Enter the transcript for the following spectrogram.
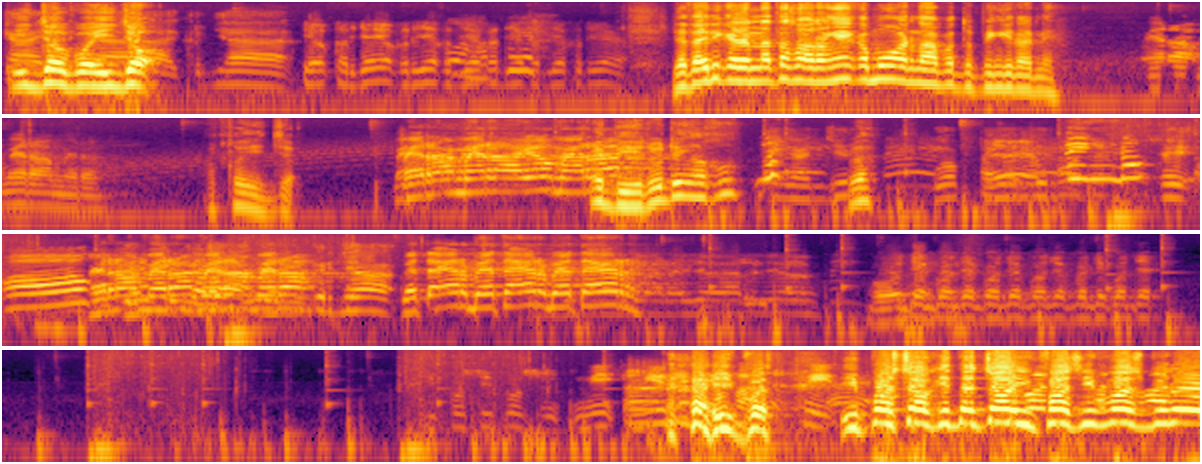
Ijo, gue kerja, ijo. Kerja. Yuk kerja, yuk kerja, kerja, kerja, kerja, kerja. Ya tadi kalian atas orangnya kamu warna apa tuh pinggirannya? Merah, merah, merah. Aku hijau. Merah, merah, ayo Eh merah. biru ding aku. Anjir. Lah. Gua ping anjir. Eh, Oh, Merah, merah, merah, merah. BTR, BTR, BTR. Gojek, gojek, gojek, gojek, gojek, gojek. Ipos, ipos. Siapa? Ipos. Ipos cok kita cok. Ipos ipos biru.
